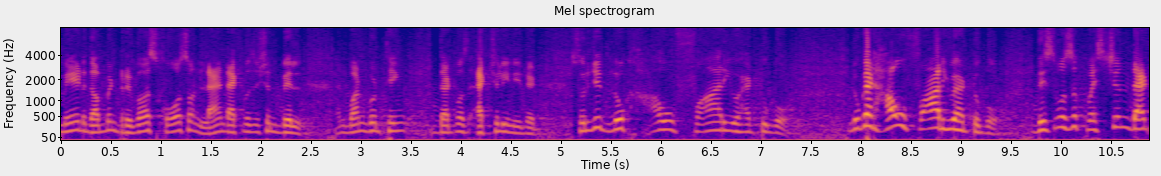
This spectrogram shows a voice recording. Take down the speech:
made government reverse course on land acquisition bill, and one good thing that was actually needed. Surjit, look how far you had to go. Look at how far you had to go. This was a question that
